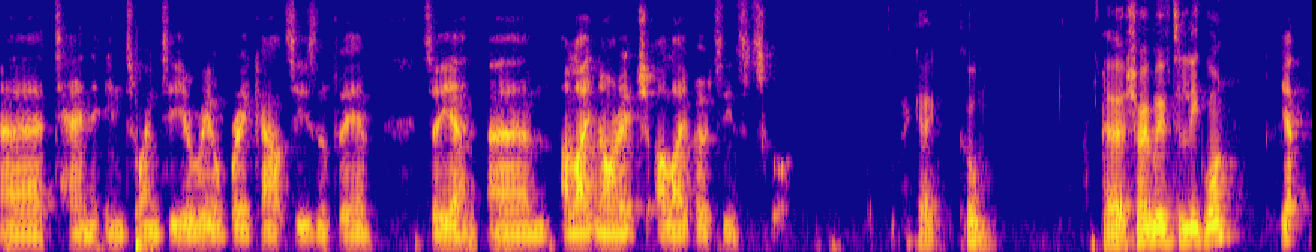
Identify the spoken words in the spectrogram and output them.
uh, 10 in 20, a real breakout season for him. So yeah, um, I like Norwich. I like both teams to score. Okay, cool. Uh, shall we move to League One? Yep.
